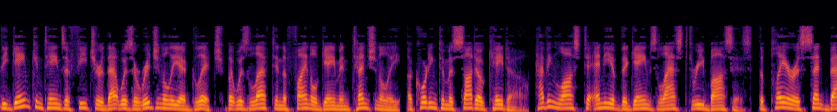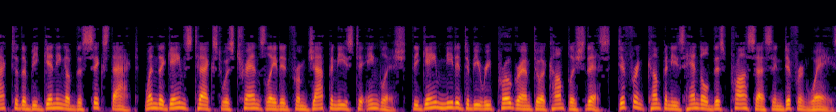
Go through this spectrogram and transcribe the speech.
The game contains a feature that was originally a glitch but was left in the final game intentionally. According to Masato Kato, having lost to any of the game's last three bosses, the player is sent back to the beginning of the sixth act. When the game's text was translated from Japanese to English, the game needed to be reprogrammed to accomplish this. Different companies handled this process in different ways.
